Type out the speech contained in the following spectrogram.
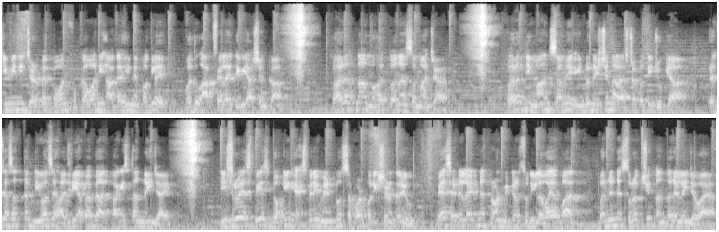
કિમીની ઝડપે પવન ફૂંકાવાની આગાહીને પગલે વધુ આગ ફેલાય તેવી આશંકા. ભારતના મહત્વના સમાચાર. ભારતની માંગ સામે ઇન્ડોનેશિયાના રાષ્ટ્રપતિ ઝૂક્યા. પ્રજાસત્તાક દિવસે હાજરી આપ્યા બાદ પાકિસ્તાન નહીં જાય. ઇસરોએ સ્પેસ ડોકિંગ એક્સપેરિમેન્ટનું સફળ પરીક્ષણ કર્યું. બે સેટેલાઇટને ત્રણ મીટર સુધી લવાયા બાદ બંનેને સુરક્ષિત અંતરે લઈ જવાયા.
